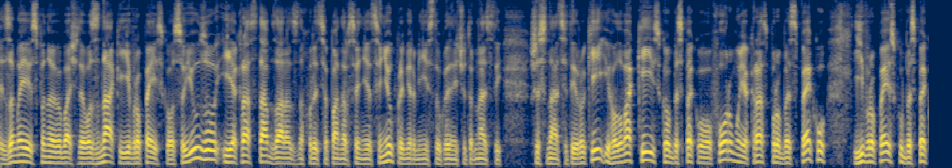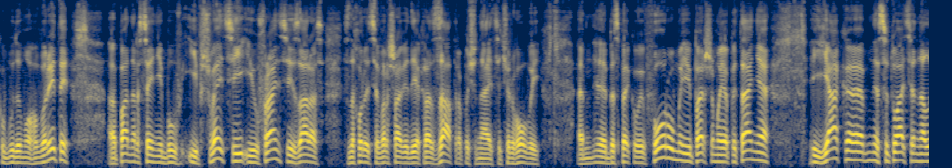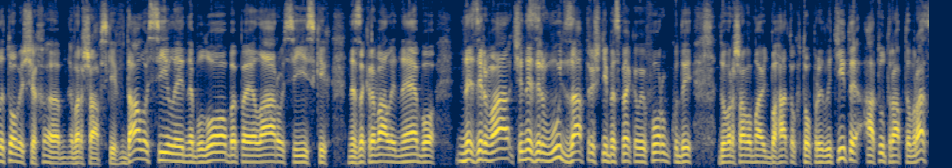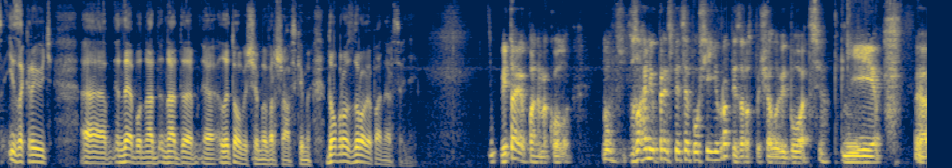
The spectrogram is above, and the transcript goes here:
За моєю спиною ви бачите ознаки Європейського Союзу, і якраз там зараз знаходиться пан Арсеній Яценюк, прем'єр-міністр України 14-16 роки, і голова Київського безпекового форуму, якраз про безпеку, європейську безпеку будемо говорити. Е, Пан Арсеній був і в Швеції, і у Франції. Зараз знаходиться в Варшаві, де якраз завтра починається черговий безпековий форум. І перше моє питання: як е, ситуація на литовищах е, Варшавських? Вдало сіли, не було БПЛА російських, не закривали небо, не зірва чи не зірвуть завтрашній безпековий форум, куди до Варшави мають багато хто прилетіти, а тут раптом раз і закриють е, небо над, над е, литовищами Варшавськими. Доброго здоров'я, пане Арсеній. Вітаю, пане Миколо. Ну, взагалі, в принципі, це по всій Європі зараз почало відбуватися. І е,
